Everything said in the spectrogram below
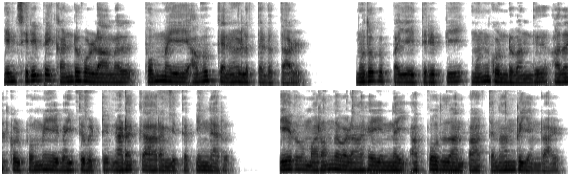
என் சிரிப்பை கண்டுகொள்ளாமல் பொம்மையை அவுக்க இழுத்தெடுத்தாள் முதுகுப்பையை திருப்பி முன் கொண்டு வந்து அதற்குள் பொம்மையை வைத்துவிட்டு நடக்க ஆரம்பித்த பின்னர் ஏதோ மறந்தவளாக என்னை அப்போதுதான் பார்த்து நன்றி என்றாள்.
